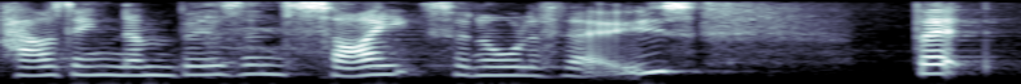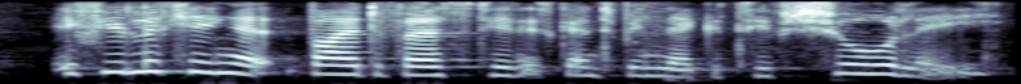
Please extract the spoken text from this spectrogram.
housing numbers and sites and all of those. But if you're looking at biodiversity and it's going to be negative, surely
